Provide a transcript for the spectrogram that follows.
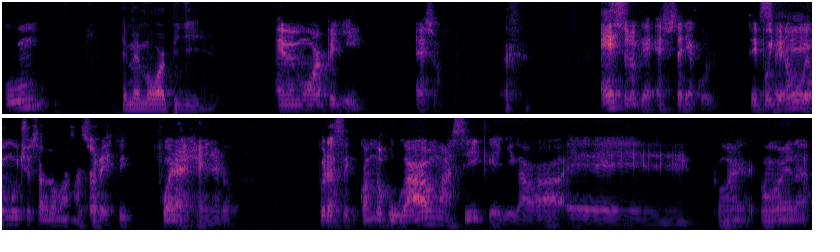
un MMORPG. MMORPG. Eso. Eso es lo que, eso sería cool. Tipo, yo no jugué mucho esa broma, sorry, estoy fuera del género. Pero hace- cuando jugábamos así, que llegaba, eh, ¿cómo, era? ¿Cómo era?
